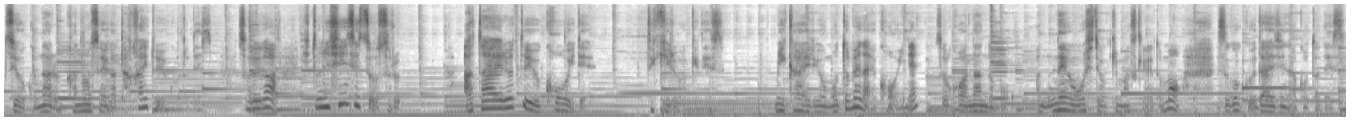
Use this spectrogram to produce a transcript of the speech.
強くなる可能性が高いということです。それが人に親切をする与えるという行為でできるわけです。見返りを求めない行為ね。そこは何度も念を押しておきますけれどもすごく大事なことです。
